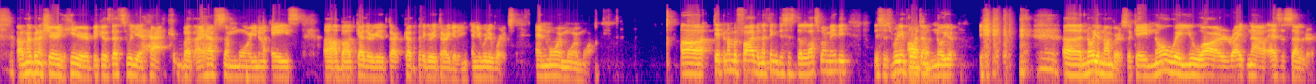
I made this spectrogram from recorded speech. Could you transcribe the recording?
I'm not going to share it here because that's really a hack. But I have some more, you know, ace uh, about category tar- category targeting, and it really works. And more and more and more. Uh, tip number five, and I think this is the last one. Maybe this is really important. Awesome. Know your uh, know your numbers. Okay, know where you are right now as a seller.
